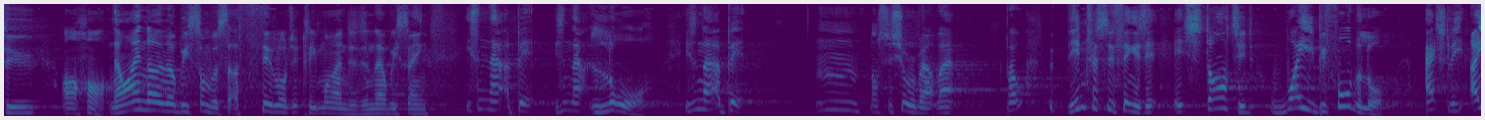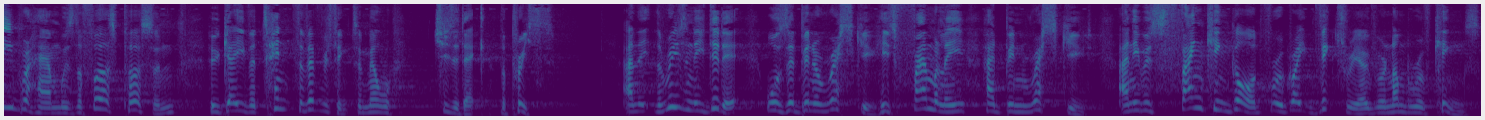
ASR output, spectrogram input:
to our heart. Now, I know there'll be some of us that are theologically minded and they'll be saying, Isn't that a bit, isn't that law? Isn't that a bit, mm, not so sure about that? But the interesting thing is, it, it started way before the law. Actually, Abraham was the first person who gave a tenth of everything to Melchizedek, the priest. And the, the reason he did it was there'd been a rescue. His family had been rescued. And he was thanking God for a great victory over a number of kings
